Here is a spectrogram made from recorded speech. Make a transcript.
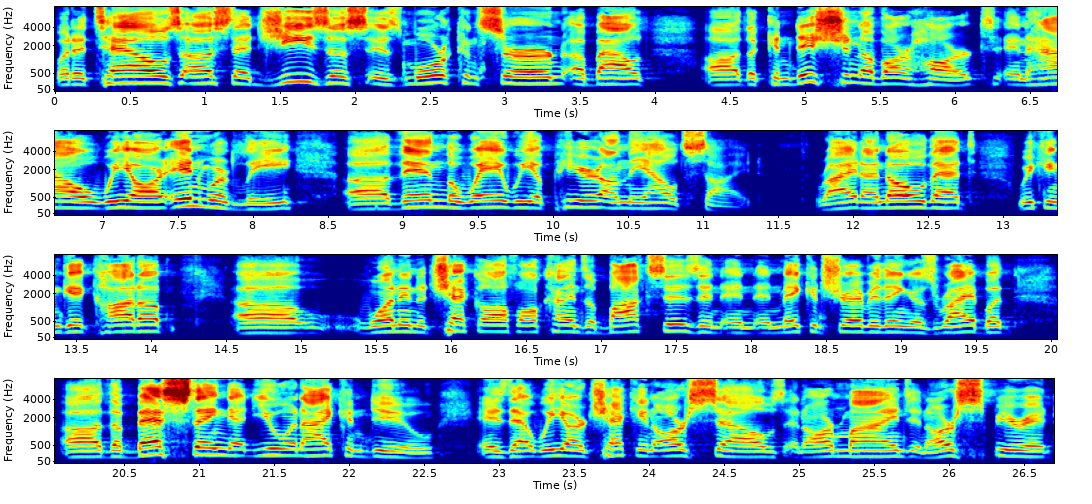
but it tells us that Jesus is more concerned about uh, the condition of our heart and how we are inwardly uh, than the way we appear on the outside, right? I know that we can get caught up uh, wanting to check off all kinds of boxes and, and, and making sure everything is right, but uh, the best thing that you and I can do is that we are checking ourselves and our minds and our spirit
